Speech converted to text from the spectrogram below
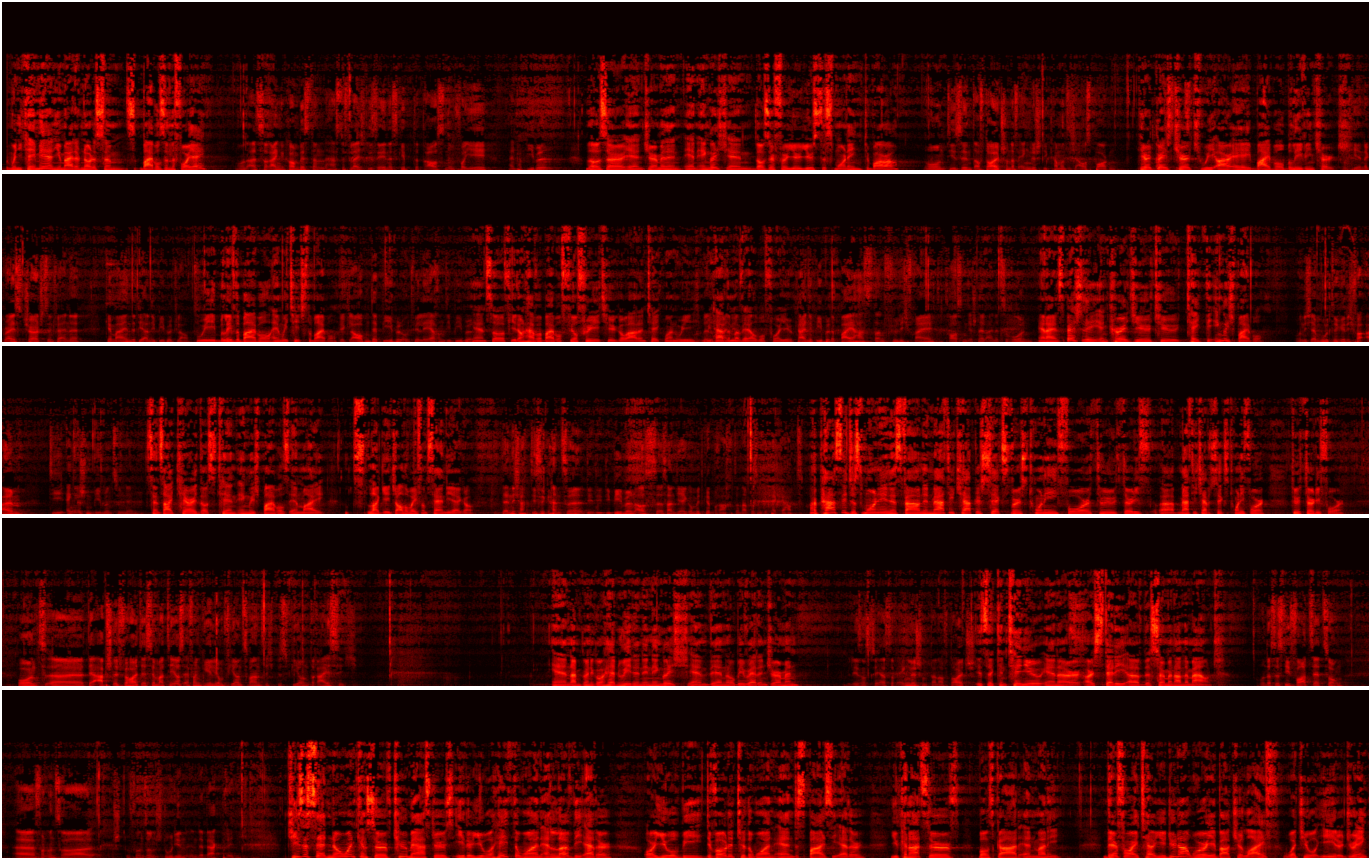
When you came in, you might have noticed some Bibles in the foyer. Und als du reingekommen bist, dann hast du vielleicht gesehen, es gibt da draußen im Foyer ein paar Bibeln. Those are in German and, and English, and those are for your use this morning to borrow. Und die sind auf Deutsch und auf Englisch, die kann man sich ausborgen. Here at Grace Church, we are a Bible believing church. Und hier in der Grace Church sind wir eine Gemeinde, die an die Bibel glaubt. We believe the Bible and we teach the Bible. Wir glauben der Bibel und wir lehren die Bibel. And so if you don't have a Bible, feel free to go out and take one. We, we have them available for you. Keine Bibel dabei hast, dann fühl dich frei, draußen dir schnell eine zu holen. And I especially encourage you to take the English Bible. Und ich ermutige dich vor allem, die englischen Bibeln zu nehmen. Since I carried those 10 English Bibles in my luggage all the way from San Diego. Denn ich habe diese ganze die, die, die Bibeln aus äh, San Diego mitgebracht und habe das im Gepäck gehabt. Our passage this morning is found in Matthew chapter 6 verse 24 through 30 uh, Matthew chapter 6 24 through 34. Und äh, der Abschnitt für heute ist im Matthäus Evangelium 24 bis 34. And I'm going to go ahead and read it in English and then it'll be read in German. Lesen es zuerst auf Englisch und dann auf Deutsch. It's a continue in our, our study of the Sermon on the Mount. Und das ist die Fortsetzung äh, von, unserer, von unseren Studien in der Bergpredigt. Jesus said, No one can serve two masters. Either you will hate the one and love the other, or you will be devoted to the one and despise the other. You cannot serve both God and money. Therefore I tell you, do not worry about your life, what you will eat or drink,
